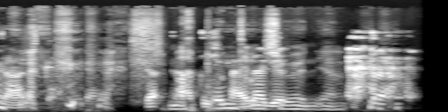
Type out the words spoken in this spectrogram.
Da, da, da, da hatte ich keiner schön, ja.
